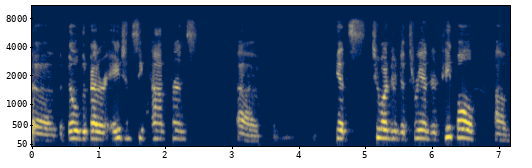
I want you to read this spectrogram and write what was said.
uh, the Build a Better Agency Conference, uh, gets 200 to 300 people. Um,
